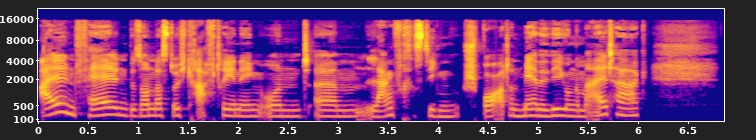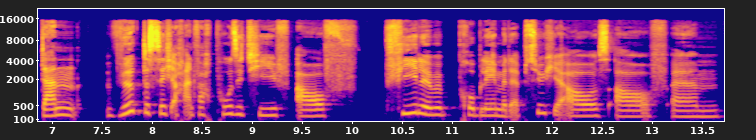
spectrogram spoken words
allen Fällen, besonders durch Krafttraining und ähm, langfristigen Sport und mehr Bewegung im Alltag. Dann wirkt es sich auch einfach positiv auf viele Probleme der Psyche aus, auf ähm,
